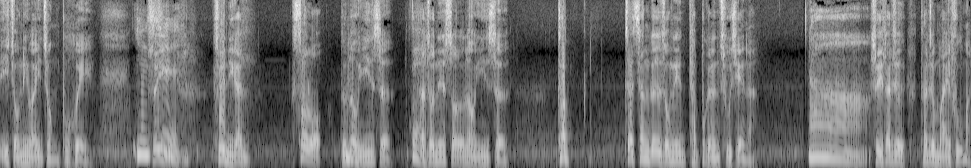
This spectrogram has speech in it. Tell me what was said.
一种另外一种不会，所以所以你看 solo 的那种音色，他中间 solo 那种音色，他在唱歌的中间他不可能出现了。啊，所以他就他就埋伏嘛，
